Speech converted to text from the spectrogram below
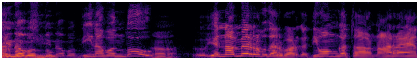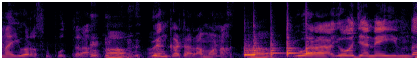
ದೀನ ಬಂಧು. ದೀನ ಬಂದು. ಎನ್ನ ಅಮ್ಮೇರ ಬುದಾರ್ ಬಾಡ್ಗ ದಿವಂಗತ ನಾರಾಯಣ ಇವರ ಸುಪುತ್ರ. ವೆಂಕಟರಮಣ. ಇವರ ಯೋಜನೆಯಿಂದ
